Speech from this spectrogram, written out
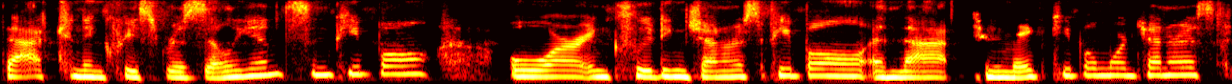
that can increase resilience in people or including generous people. And that can make people more generous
